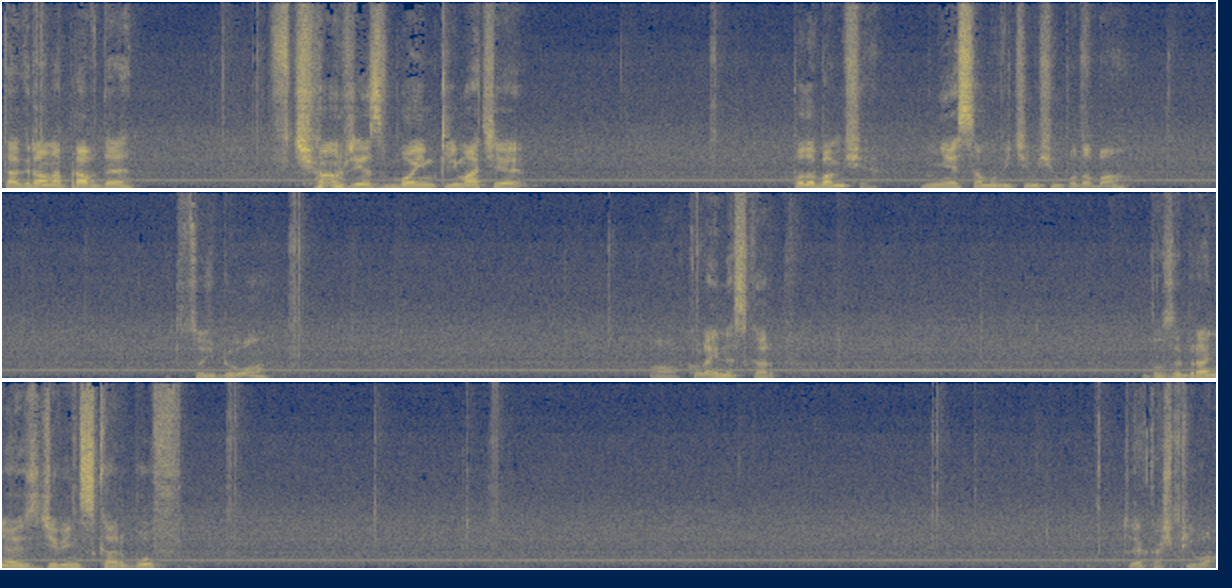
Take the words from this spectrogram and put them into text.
Ta gra naprawdę wciąż jest w moim klimacie. Podoba mi się. Niesamowicie mi się podoba. Coś było? O, kolejny skarb. Do zebrania jest 9 skarbów. Tu jakaś piła.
